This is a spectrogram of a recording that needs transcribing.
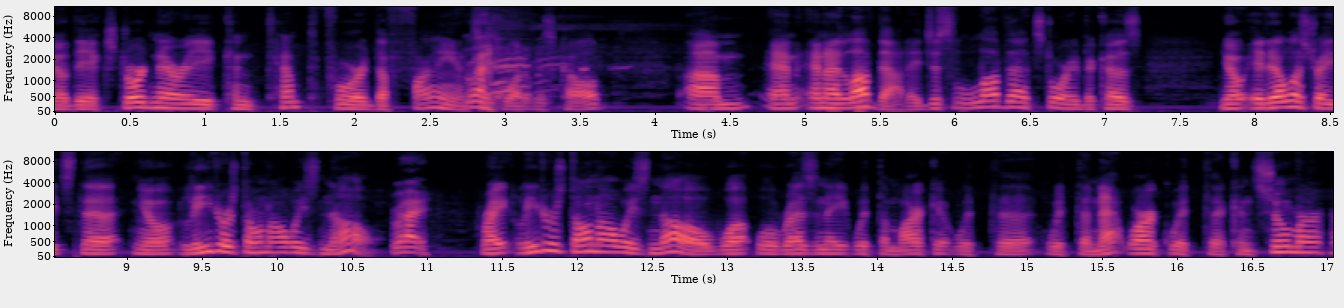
You know, the Extraordinary Contempt for Defiance right. is what it was called. Um, and, and I love that. I just love that story because, you know, it illustrates that, you know, leaders don't always know. Right. Right. Leaders don't always know what will resonate with the market, with the with the network, with the consumer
